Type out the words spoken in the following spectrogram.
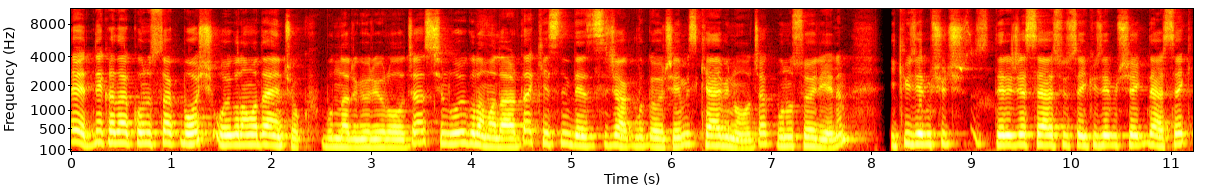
Evet ne kadar konuşsak boş. Uygulamada en çok bunları görüyor olacağız. Şimdi uygulamalarda kesinlikle sıcaklık ölçeğimiz Kelvin olacak. Bunu söyleyelim. 273 derece Celsius'a 273 eklersek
